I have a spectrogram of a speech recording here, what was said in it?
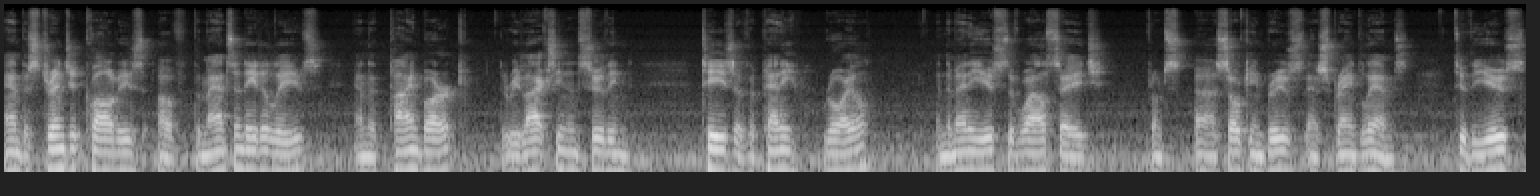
and the stringent qualities of the manzanita leaves and the pine bark, the relaxing and soothing teas of the penny royal, and the many uses of wild sage, from uh, soaking bruised and sprained limbs to the use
